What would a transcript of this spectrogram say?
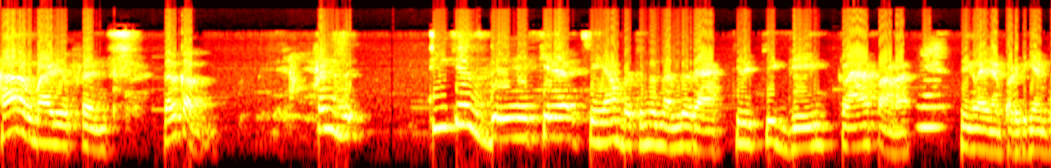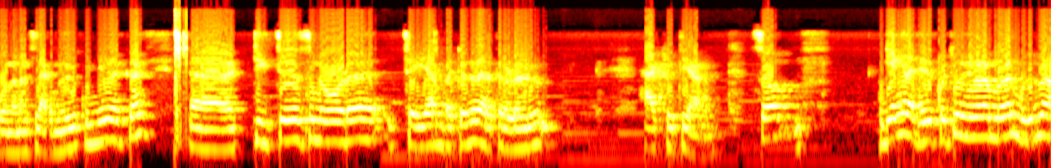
Hello my dear friends welcome friends teachers ഡേക്ക് ചെയ്യാൻ പറ്റുന്ന നല്ലൊരു ആക്ടിവിറ്റി ഗെയിം ക്ലാസ് ആണ് നിങ്ങളെ ഞാൻ പഠിപ്പിക്കാൻ പോകുന്നത്. മനസ്സിലാക്കുന്നത്? കുഞ്ഞുങ്ങൾക്ക് ടീച്ചേഴ്സിനോട് ചെയ്യാൻ പറ്റുന്ന തരത്തിലുള്ള ഒരു ആക്ടിവിറ്റിയാണ് സോ എങ്ങനെ? ചെയ്ത് കൊച്ചു കുഞ്ഞുങ്ങൾ മുതൽ മുതിർന്ന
